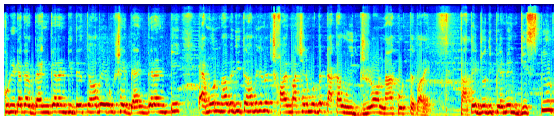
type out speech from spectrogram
কোটি টাকার ব্যাংক গ্যারান্টি দিতে হবে এবং সেই ব্যাংক গ্যারান্টি এমনভাবে দিতে হবে যেন ছয় মাসের মধ্যে টাকা উইথড্র না করতে পারে। তাতে যদি পেমেন্ট ডিসপিউট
